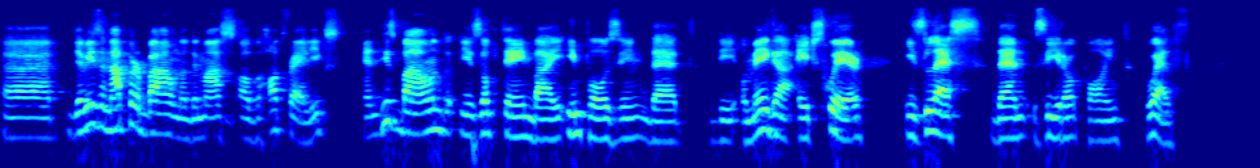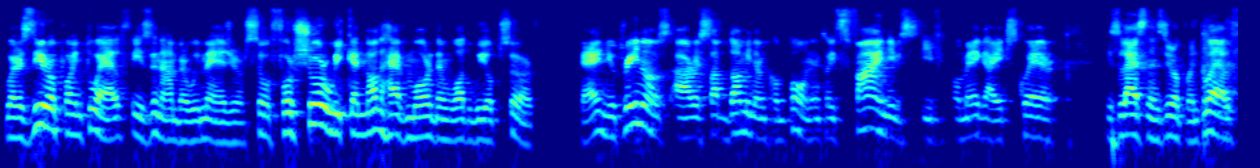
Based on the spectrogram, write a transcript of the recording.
Uh, there is an upper bound on the mass of hot relics, and this bound is obtained by imposing that the omega h squared is less than 0.12, where 0.12 is the number we measure. So for sure, we cannot have more than what we observe. Okay, neutrinos are a subdominant component, so it's fine if, if omega h squared is less than 0.12.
